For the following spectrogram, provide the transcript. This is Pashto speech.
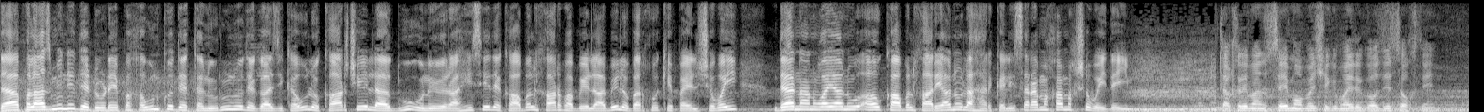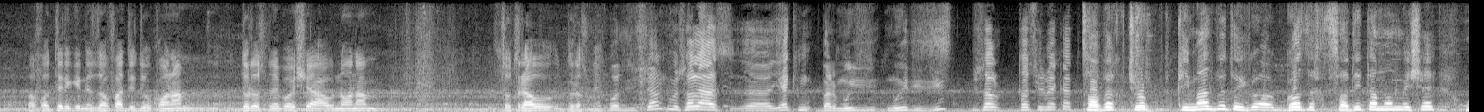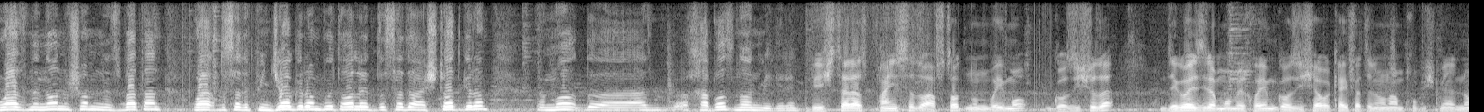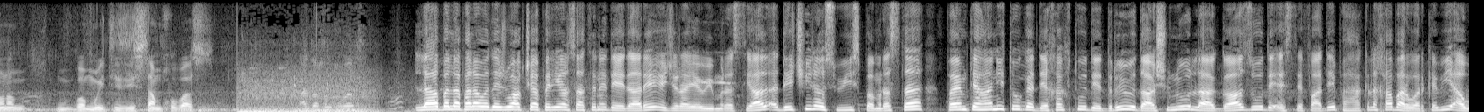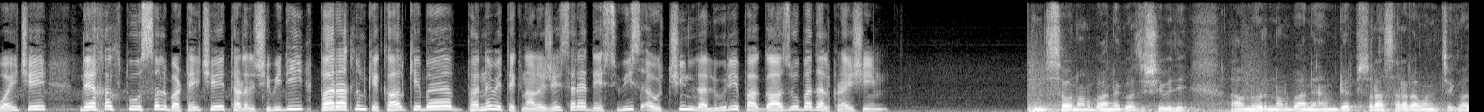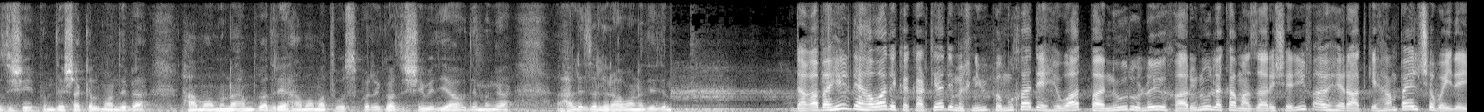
د پلازمینې د ډوډۍ پخونکو د تنورونو د غازي کولو کار چې له دوو اونیو راهیسې د کابل ښار په بیلابیلو برخو کې پیل شوی د نانوایانو او کابل ښاریانو له هرکلي سره مخامخ شوی دی تقریبا سه ماه میشه که ما رو گازی ساختیم به خاطر که نظافت دکانم درست میباشه او نانم ستره و درست میباشه گازی شدن که مثال از یک بر محیط زیست بیشتر تاثیر میکرد سابق چوب قیمت بود گاز اقتصادی تمام میشه وزن نان و شام نسبتا وقت 250 گرم بود حال 280 گرم ما از خباز نان میگیریم بیشتر از 570 نونبای ما گازی شده دیگه از این ما میخواهیم گازی شوه کیفیت نان هم خوبش میاد نان هم با محیط زیست هم خوب است از داخل خوب است له بله پلوه د ژواک چاپیریال ساتنې د ادارې اجرایوي مرستیال د چین او سویس په مرسته په امتحاني توګه د خښتو د دریو داشونو له غازو د استفادې په حق له خبر ورکوي او وایي چې د خښتو سل بټۍ چې تړل شوي دي په راتلونکي کال کې به په نوې تکنالوژي سره د سویس او چین له لوري په غازو بدل کړای شي پنځه سوه نانوبانه ګازي شوي دي او نور نانوبانې هم ډېر په سرعت سره روان دي چې ګازي شي په همدې شکل باندې بیا حمامونه هم دوه درې حمامه تر اوسه پورې ګازي شوي دي او د موږ هلې ځلې روانې دي دغه بهیر د هوا د ککړتیا د مخنیوي په موخه د هیواد په نورو لویو ښارونو لکه مزار شریف او هرات کې هم پیل شوی دی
